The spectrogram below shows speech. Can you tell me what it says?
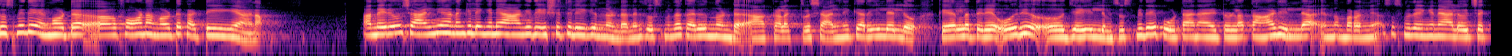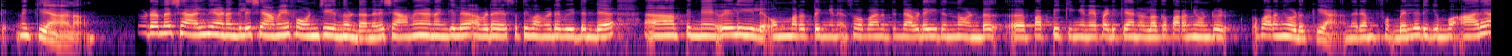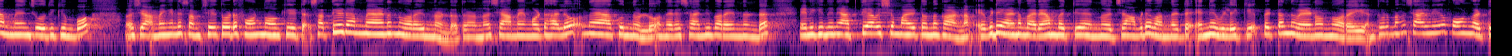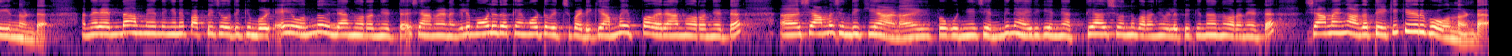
സുസ്മിത എങ്ങോട്ട് ഫോൺ അങ്ങോട്ട് കട്ട് ചെയ്യുകയാണ്. അന്നേരവും ശാലിനി ആണെങ്കിൽ ഇങ്ങനെ ആകെ ദേഷ്യത്തിലിരിക്കുന്നുണ്ട്. അന്നേരം സുസ്മിത കരുതുന്നുണ്ട് ആ കളക്ടർ ശാലിനിക്ക് അറിയില്ലല്ലോ കേരളത്തിലെ ഒരു ജയിലിലും സുസ്മിതയെ പൂട്ടാനായിട്ടുള്ള താഴില്ല എന്നും പറഞ്ഞ് സുസ്മിത ഇങ്ങനെ ആലോചിച്ചൊക്കെ നിൽക്കുകയാണ് തുടർന്ന് ശാലിനിയാണെങ്കിൽ ശ്യാമയെ ഫോൺ ചെയ്യുന്നുണ്ട്. അന്നേരം ശ്യാമയാണെങ്കിൽ അവിടെ സത്യഭാമയുടെ വീട്ടിന്റെ പിന്നെ വെളിയിൽ ഉമ്മറത്ത് ഇങ്ങനെ സോപാനത്തിന്റെ അവിടെ ഇരുന്നുകൊണ്ട് പപ്പിക്ക് ഇങ്ങനെ പഠിക്കാനുള്ളതൊക്കെ പറഞ്ഞുകൊണ്ട് പറഞ്ഞു കൊടുക്കുകയാണ്. അന്നേരം ബെല്ലടിക്കുമ്പോൾ ആരെ അമ്മയെന്ന് ചോദിക്കുമ്പോൾ ശ്യാമ ഇങ്ങനെ സംശയത്തോടെ ഫോൺ നോക്കിയിട്ട് സത്യയുടെ അമ്മയാണെന്ന് പറയുന്നുണ്ട്. തുടർന്ന് ശ്യാമ അങ്ങോട്ട് ഹലോ എന്നേ ആക്കുന്നുള്ളൂ. അന്നേരം ശാലിനി പറയുന്നുണ്ട് എനിക്കിതിനെ അത്യാവശ്യമായിട്ടൊന്ന് കാണണം. എവിടെയാണ് വരാൻ പറ്റുക എന്ന് വെച്ചാൽ അവിടെ വന്നിട്ട് എന്നെ വിളിക്ക് പെട്ടെന്ന് വേണമെന്ന് പറയുകയാണ് തുടർന്ന് ശാലിനി ഫോൺ കട്ട് ചെയ്യുന്നുണ്ട്. അന്നേരം എന്താ അമ്മയെന്ന് ഇങ്ങനെ പപ്പി ചോദിക്കുമ്പോൾ ഏയ് ഒന്നുമില്ല എന്ന് പറഞ്ഞിട്ട് ശ്യാമയാണെങ്കിൽ മോൾ ഇതൊക്കെ അങ്ങോട്ട് വെച്ച് പഠിക്കുക അമ്മ ഇപ്പോൾ വരാമെന്ന് പറഞ്ഞിട്ട് ശ്യാമ ചിന്തിക്കുകയാണ്. ഇപ്പോൾ കുഞ്ഞേച്ചി എന്തിനായിരിക്കും എന്നെ അത്യാവശ്യം എന്ന് പറഞ്ഞ് വിളിപ്പിക്കുന്നതെന്ന് പറഞ്ഞിട്ട് ശ്യാമ അങ്ങ് അകത്തേക്ക് കയറി പോകുന്നുണ്ട്.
